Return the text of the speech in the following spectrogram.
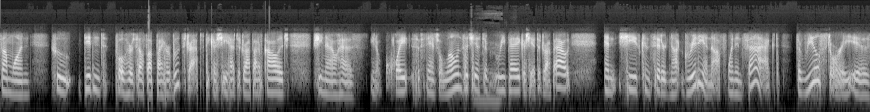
someone who didn't pull herself up by her bootstraps because she had to drop out of college. She now has you know quite substantial loans that she has to repay because she had to drop out and she's considered not gritty enough when in fact the real story is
